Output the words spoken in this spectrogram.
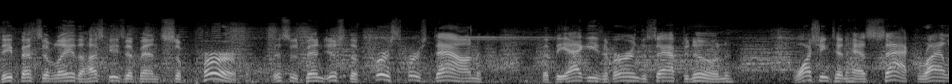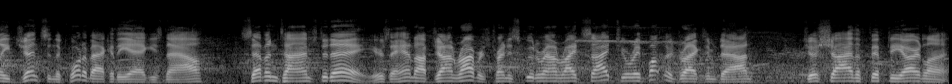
Defensively, the Huskies have been superb. This has been just the first first down that the Aggies have earned this afternoon. Washington has sacked Riley Jensen, the quarterback of the Aggies now seven times today. Here's a handoff. John Roberts trying to scoot around right side. Toure Butler drags him down just shy of the 50 yard line.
